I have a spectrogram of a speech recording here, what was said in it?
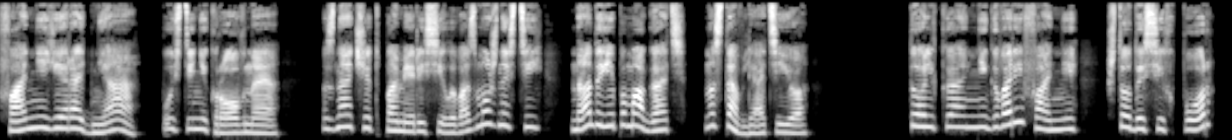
«Фанни ей родня, пусть и не кровная. Значит, по мере силы возможностей надо ей помогать, наставлять ее. Только не говори, Фанни, что до сих пор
